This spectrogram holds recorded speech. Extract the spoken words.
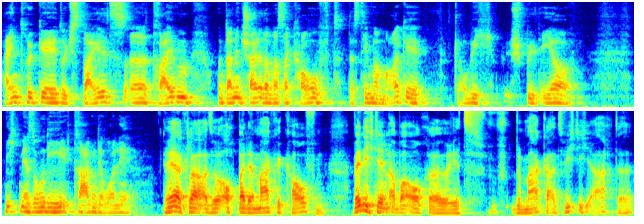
Eindrücke, durch Styles äh, treiben und dann entscheidet er, was er kauft. Das Thema Marke, glaube ich, spielt eher nicht mehr so die tragende Rolle. Ja, ja, klar, also auch bei der Marke kaufen. Wenn ich denn aber auch äh, jetzt eine Marke als wichtig erachte,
